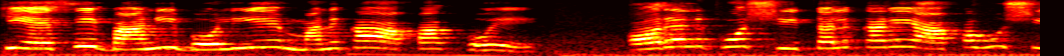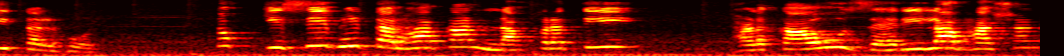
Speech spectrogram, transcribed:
कि ऐसी बानी बोलिए, मन का आपा खोए और को शीतल करे, आपहु शीतल हो तो किसी भी तरह का नफरती भड़काऊ जहरीला भाषण,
